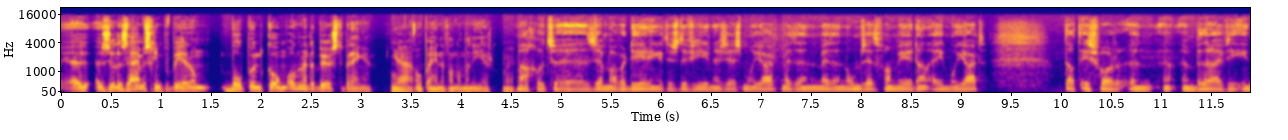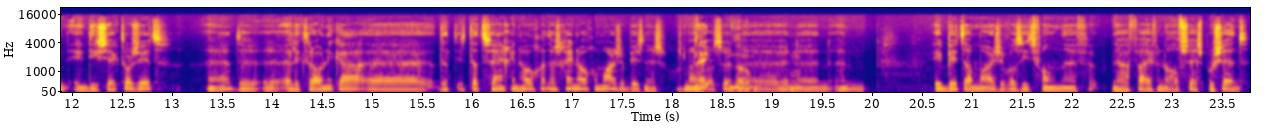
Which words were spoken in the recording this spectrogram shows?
uh, zullen zij misschien proberen om bol.com ook naar de beurs te brengen. Ja. Op een of andere manier. Maar goed, uh, zeg maar waarderingen tussen de 4 en 6 miljard met een, met een omzet van meer dan 1 miljard. Dat is voor een, een bedrijf die in, in die sector zit, de elektronica, dat, is, dat, zijn geen hoge, dat is geen hoge marge business. Volgens mij nee, was hun, hun, hun, hun, EBITDA-marge was iets van uh, ja, 5,5, 6 procent.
